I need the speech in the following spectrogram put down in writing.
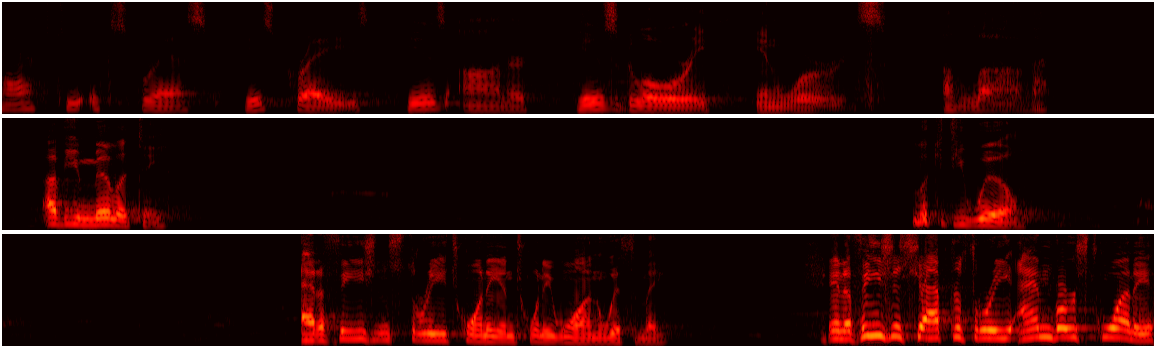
have to express His praise, His honor, his glory in words of love, of humility. Look, if you will, at Ephesians 3 20 and 21 with me. In Ephesians chapter 3 and verse 20,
